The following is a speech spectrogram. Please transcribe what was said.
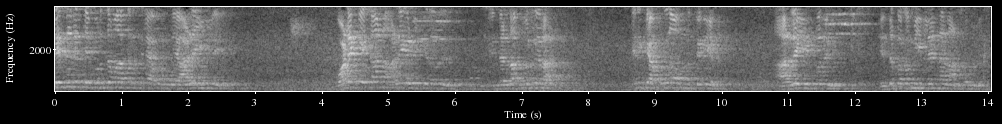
தென்னகத்தை பொறுத்த மாத்திரத்தில் அவருடைய அலை இல்லை. வடக்கை தான் அலை அடிக்கிறது என்றெல்லாம் சொல்கிறார். எனக்கு அப்படிலாம் ஒன்றும் தெரியல அலை என்பது எந்த பக்கமும் இல்லைன்னு நான் சொல்லுவேன்.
